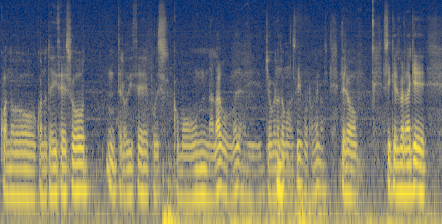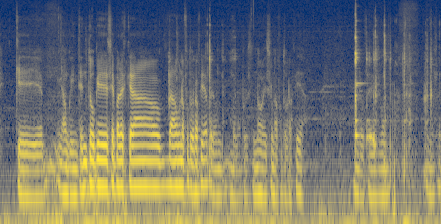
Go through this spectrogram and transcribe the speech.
cuando, cuando te dice eso, te lo dice pues como un halago, vaya, y yo me lo tomo así, por lo menos. Pero sí que es verdad que, que aunque intento que se parezca a una fotografía, pero bueno, pues no es una fotografía. Entonces, bueno, no sé.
